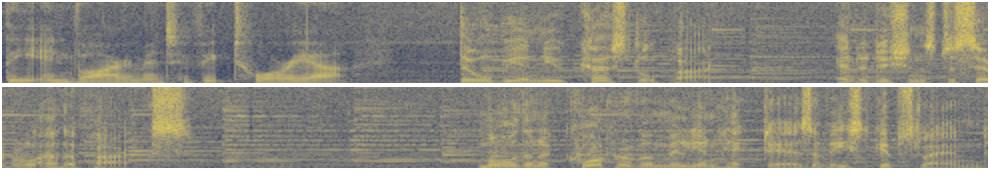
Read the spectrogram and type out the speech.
the environment of Victoria. There will be a new coastal park and additions to several other parks. More than a quarter of a million hectares of East Gippsland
